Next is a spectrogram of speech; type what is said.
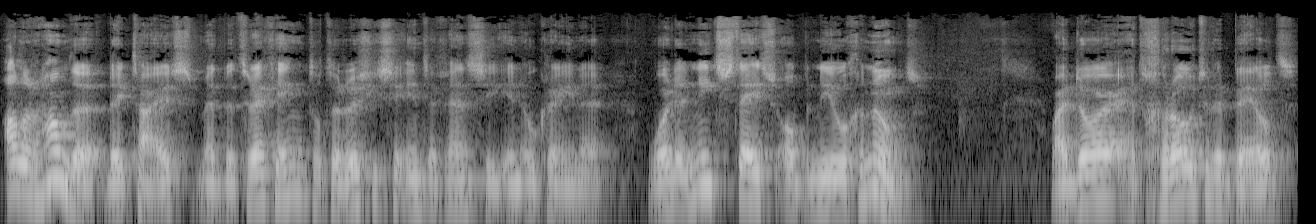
Allerhande details met betrekking tot de Russische interventie in Oekraïne worden niet steeds opnieuw genoemd, waardoor het grotere beeld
